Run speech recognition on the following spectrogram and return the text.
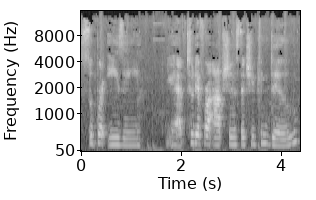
super easy. You have two different options that you can do.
